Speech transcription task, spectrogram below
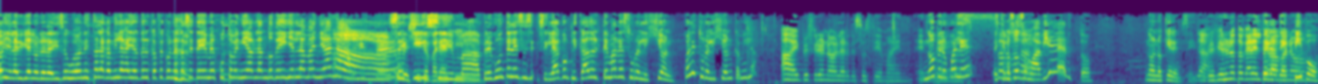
Oye, la Viviana Aurora dice, weón, está la Camila Gallardo del Café con Nata CTM. Justo venía hablando de ella en la mañana. Para Sequísima. Pregúntele si, si le ha complicado el tema de su religión. ¿Cuál es tu religión, Camila? Ay, prefiero no hablar de esos temas en, en No, pero. ¿cuál es? Es que nosotros somos abiertos. No, no quieren. Ya. Prefiero no tocar el tema. Espérate, para no- Pipo,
